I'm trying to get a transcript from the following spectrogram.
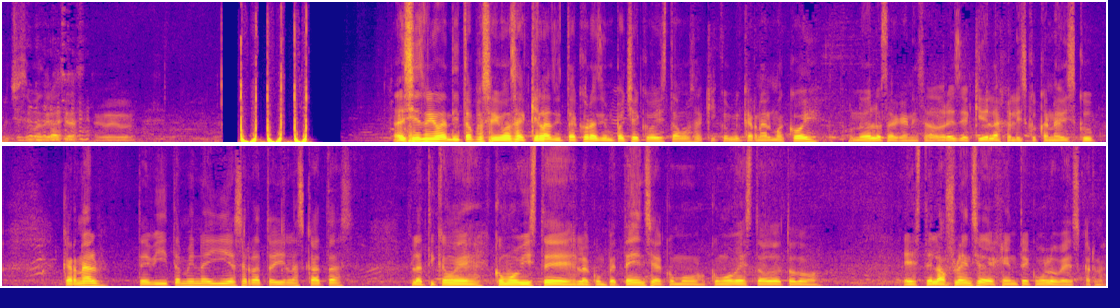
Muchísimas gracias. Así es mi bandita, pues seguimos aquí en las bitácoras de un Pacheco. Hoy estamos aquí con mi carnal McCoy, uno de los organizadores de aquí de la Jalisco Cannabis Cup. Carnal, te vi también ahí hace rato ahí en las catas. Platícame cómo viste la competencia, cómo, cómo ves todo, todo, este, la afluencia de gente, cómo lo ves, carnal.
